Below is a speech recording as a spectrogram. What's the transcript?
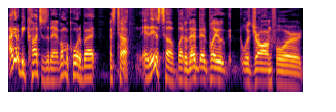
I gotta be conscious of that. If I'm a quarterback, That's tough. it is tough. But that, that play was drawn for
